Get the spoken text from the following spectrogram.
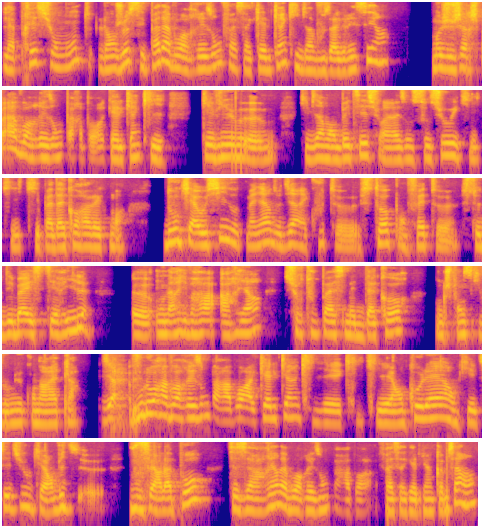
la pression monte, l'enjeu c'est pas d'avoir raison face à quelqu'un qui vient vous agresser. Hein. Moi, je cherche pas à avoir raison par rapport à quelqu'un qui qui est venu qui vient m'embêter sur les réseaux sociaux et qui qui, qui est pas d'accord avec moi. Donc, il y a aussi une autre manière de dire, écoute, euh, stop, en fait, euh, ce débat est stérile, euh, on n'arrivera à rien, surtout pas à se mettre d'accord. Donc, je pense qu'il vaut mieux qu'on arrête là. Dire, vouloir avoir raison par rapport à quelqu'un qui est qui, qui, est en colère ou qui est têtu ou qui a envie de vous faire la peau, ça sert à rien d'avoir raison par rapport à, face à quelqu'un comme ça, hein,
